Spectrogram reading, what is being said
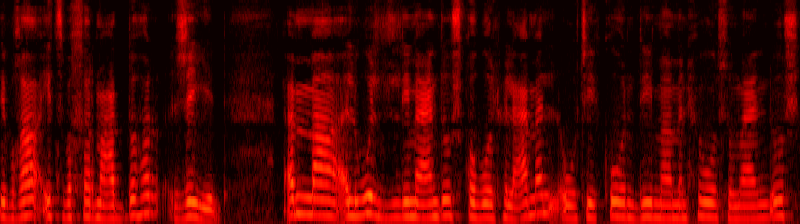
اللي بغى يتبخر مع الظهر جيد. أما الولد اللي ما عندوش قبول في العمل وتيكون ديما منحوس وما عندوش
